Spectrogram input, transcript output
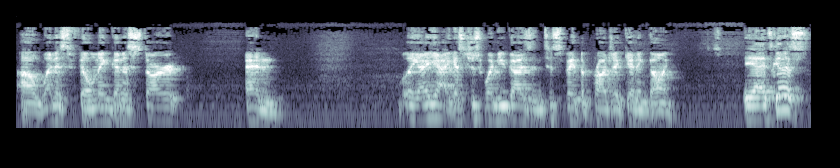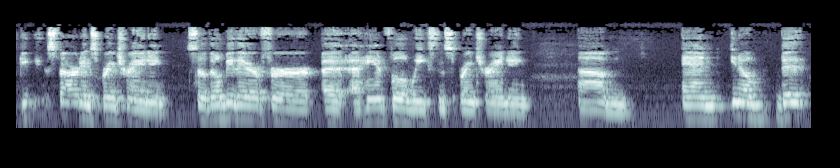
Uh, when is filming going to start? And like, yeah, I guess just when you guys anticipate the project getting going. Yeah, it's going to start in spring training. So they'll be there for a, a handful of weeks in spring training. Um, and, you know, the,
